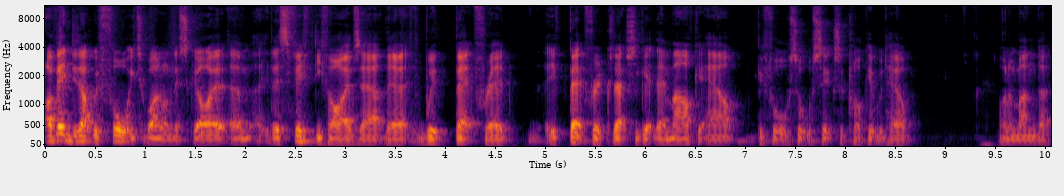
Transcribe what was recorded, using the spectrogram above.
I've ended up with forty to one on this guy. Um, there's fifty fives out there with Betfred. If Betfred could actually get their market out before sort of six o'clock, it would help on a Monday.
